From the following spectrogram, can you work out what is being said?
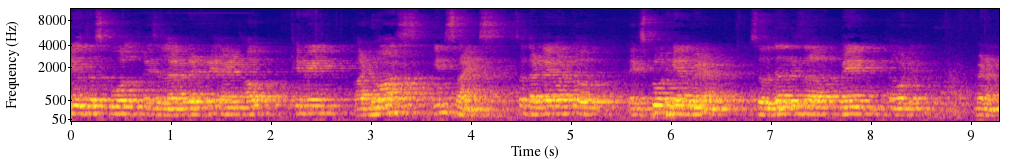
use the school as a laboratory and how can we advance in science? So that I want to explore here, madam. So that is the main what, madam.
